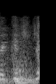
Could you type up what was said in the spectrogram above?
in the kitchen.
